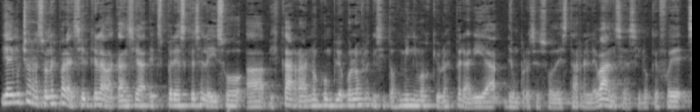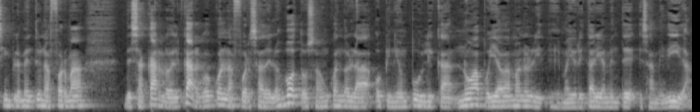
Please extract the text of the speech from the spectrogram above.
Y hay muchas razones para decir que la vacancia express que se le hizo a Vizcarra no cumplió con los requisitos mínimos que uno esperaría de un proceso de esta relevancia, sino que fue simplemente una forma de sacarlo del cargo con la fuerza de los votos, aun cuando la opinión pública no apoyaba eh, mayoritariamente esa medida.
